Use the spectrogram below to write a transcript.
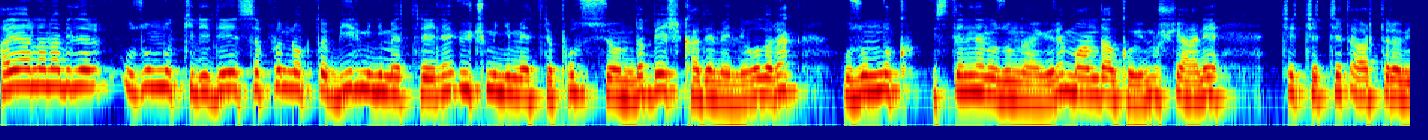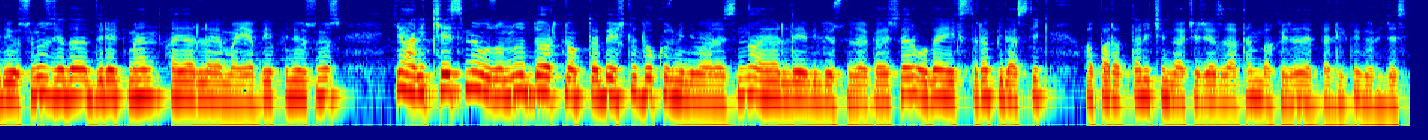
Ayarlanabilir uzunluk kilidi 0.1 mm ile 3 mm pozisyonunda 5 kademeli olarak uzunluk istenilen uzunluğa göre mandal koyulmuş. Yani çıt çıt çıt arttırabiliyorsunuz ya da direktmen ayarlayamayabiliyorsunuz. Yani kesme uzunluğu 4.5 ile 9 mm arasında ayarlayabiliyorsunuz arkadaşlar. O da ekstra plastik aparatlar içinde açacağız zaten bakacağız hep birlikte göreceğiz.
